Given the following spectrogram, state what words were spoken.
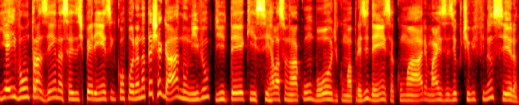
e aí vão trazendo essas experiências, incorporando até chegar no nível de ter que se relacionar com um board, com uma presidência, com uma área mais executiva e financeira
